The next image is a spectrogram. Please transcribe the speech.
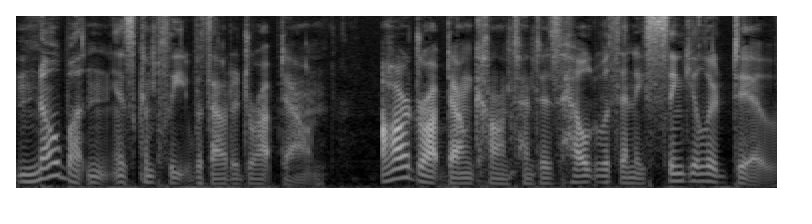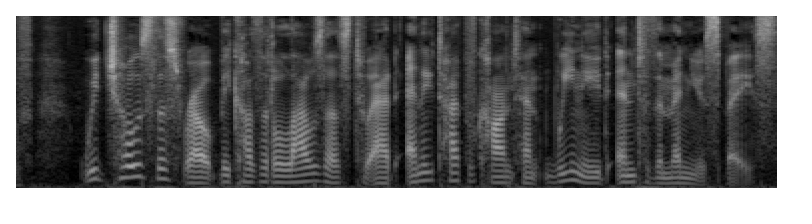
No button is complete without a dropdown. Our drop-down content is held within a singular div. We chose this route because it allows us to add any type of content we need into the menu space.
